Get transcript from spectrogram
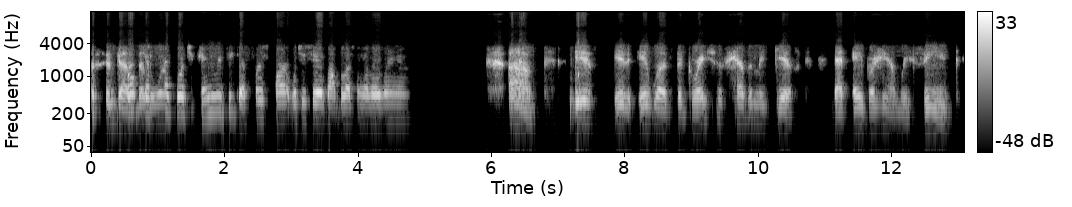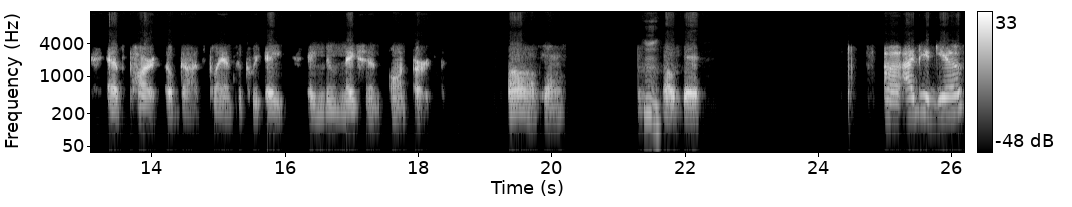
got well, another one? What you, can you repeat that first part? What you said about blessing of Abraham? Um, it it it was the gracious heavenly gift that Abraham received as part of God's plan to create a new nation on earth. Oh, okay. Hmm. That was good. Uh, I did give,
